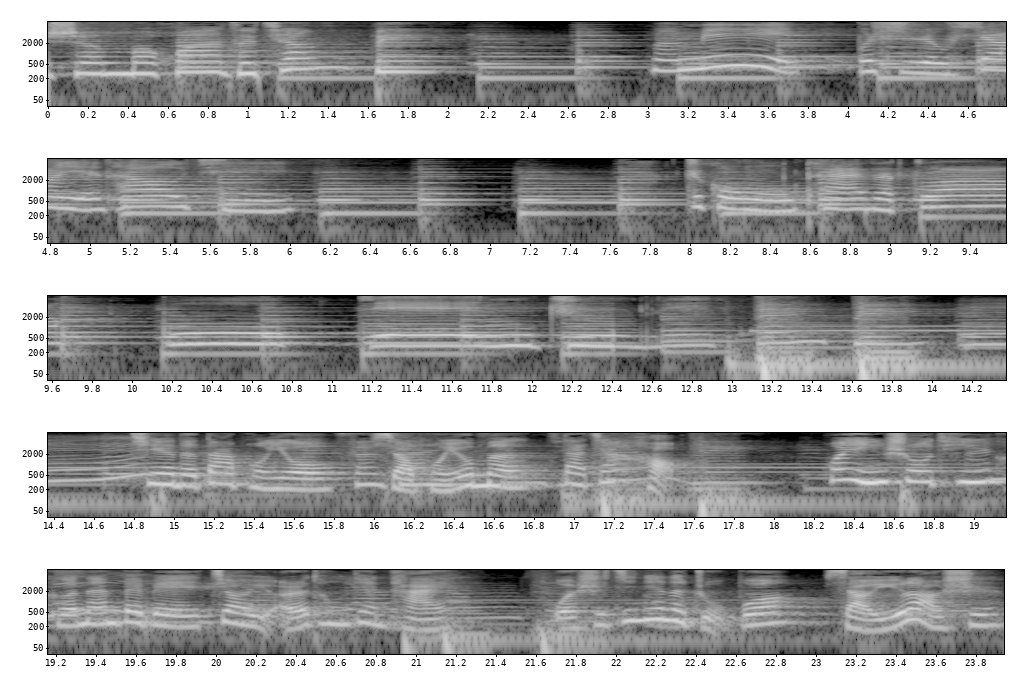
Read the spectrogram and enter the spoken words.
什么画在墙壁？妈咪，不是上也淘气，只恐太大装不进这里。亲爱的，大朋友、小朋友们，大家好，欢迎收听河南贝贝教育儿童电台，我是今天的主播小鱼老师。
